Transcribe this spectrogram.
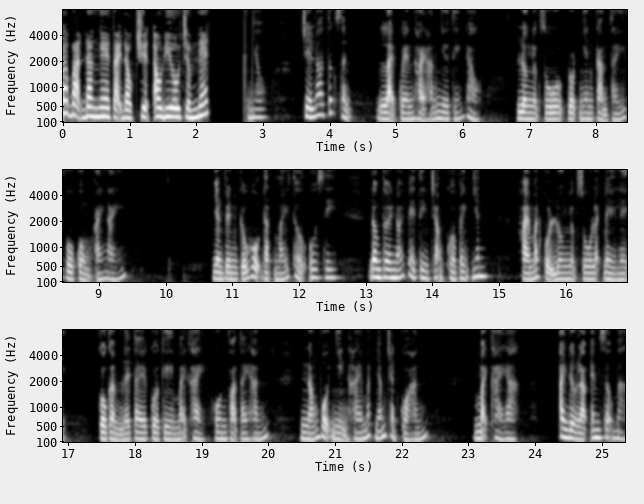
Các bạn đang nghe tại đọc chuyện audio.net nhau, chỉ lo tức giận, lại quên hỏi hắn như thế nào. Lương Nhật Du đột nhiên cảm thấy vô cùng ái náy. Nhân viên cứu hộ đặt máy thở oxy, đồng thời nói về tình trạng của bệnh nhân. Hai mắt của Lương Nhật Du lại đầy lệ. Cô cầm lấy tay của Kỳ Mại Khải hôn vào tay hắn, nóng vội nhìn hai mắt nhắm chặt của hắn. Mại Khải à, anh đừng làm em sợ mà.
